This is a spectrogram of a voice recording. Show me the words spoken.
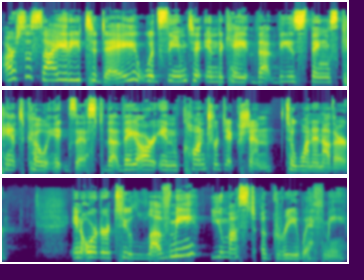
Our society today would seem to indicate that these things can't coexist, that they are in contradiction to one another. In order to love me, you must agree with me.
